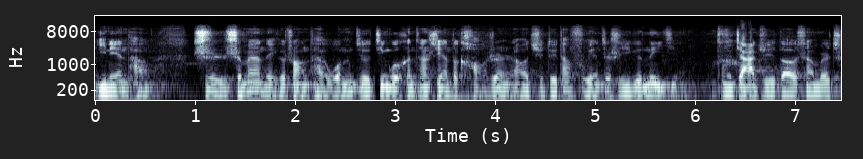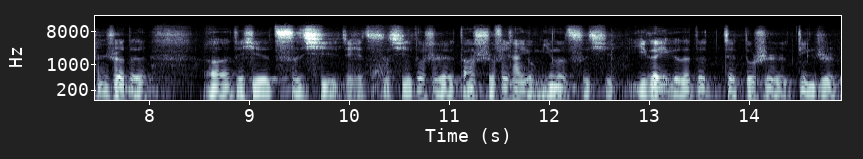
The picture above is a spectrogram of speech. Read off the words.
一念堂是什么样的一个状态，我们就经过很长时间的考证，然后去对它复原，这是一个内景，从家具到上边陈设的。呃，这些瓷器，这些瓷器都是当时非常有名的瓷器，一个一个的都这都是定制的。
